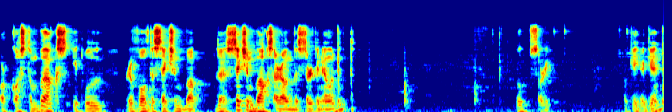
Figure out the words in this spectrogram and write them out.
or custom box, it will revolve the section box the section box around the certain element. Oh, sorry. Okay, again.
